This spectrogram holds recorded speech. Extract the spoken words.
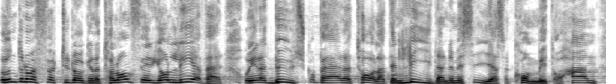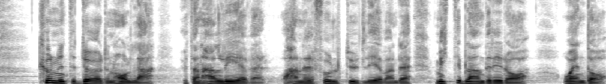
Under de här 40 dagarna, tala om för er, jag lever. Och ert budskap är att tala att en lidande Messias har kommit och han kunde inte döden hålla, utan han lever och han är fullt ut levande mitt ibland er idag. Och en dag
